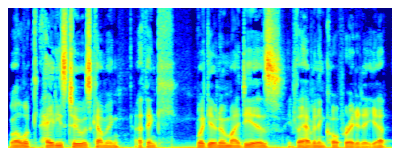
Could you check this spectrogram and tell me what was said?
Well, look, Hades 2 is coming. I think we're giving them ideas if they haven't incorporated it yet.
